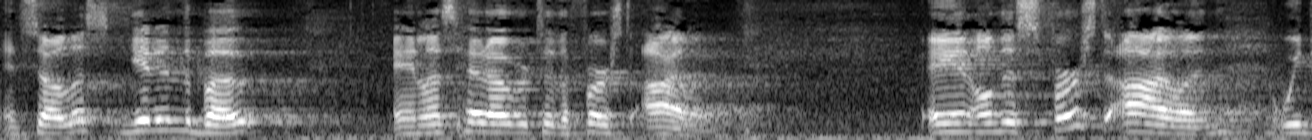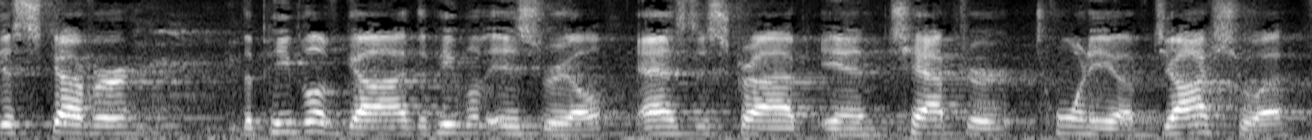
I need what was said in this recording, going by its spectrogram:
And so let's get in the boat and let's head over to the first island. And on this first island, we discover the people of God, the people of Israel, as described in chapter 20 of Joshua.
